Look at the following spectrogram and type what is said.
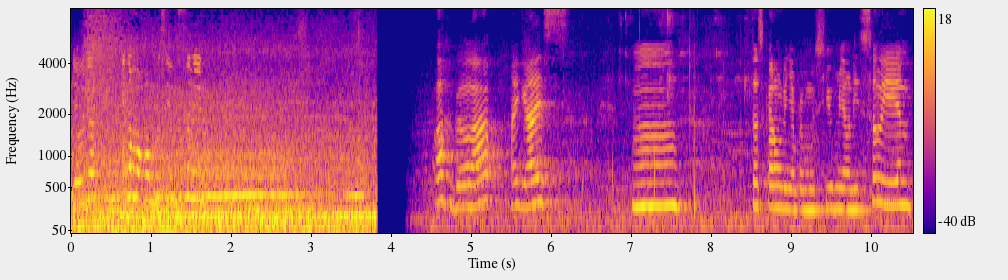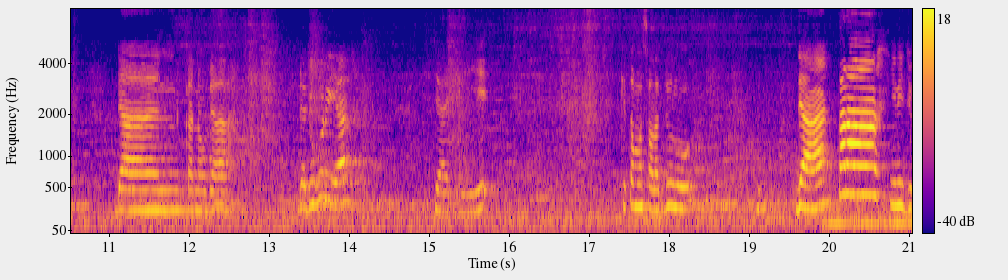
Ya udah, kita mau ke musim Senin. Oh gelap. Hai guys. Hmm, kita sekarang udah nyampe museum yang di Selin dan karena udah udah duhur ya. Jadi kita mau sholat dulu. Dan tara, ini Ju,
